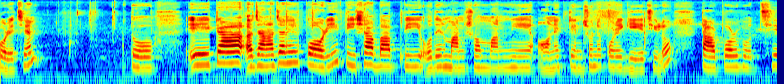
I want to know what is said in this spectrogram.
করেছে। তো এটা জানাজানির পরই তিশা, বাপ্পি ওদের মান সম্মান নিয়ে অনেক টেনশনে পড়ে গিয়েছিল। তারপর হচ্ছে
